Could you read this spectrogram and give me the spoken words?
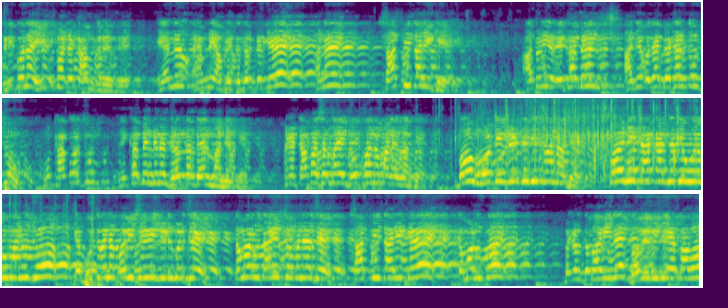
ગરીબોના હિત માટે કામ કરે છે, એને એમની આપણે કદર કરીએ અને સાતમી તારીખે આદરણીય રેખાબેન, આજે બધા બેઠા કહું છું, હું ઠાકોર છું રેખાબેન ને ધર્મના બેન માન્યા છે. અને ટાપાસરમાં એ જોખવાના માનેલા છે. બહુ મોટી લીડ જીતવાના છે. કોઈની તાકાત નથી, હું એવું માનું છું કે ભૂતવાના ભવિષ્ય એવી લીડ મળશે. તમારું દાયિત્વ બને છે. સાતમી તારીખે તમારું ઉપર બટન દબાવીને ભવ્ય વિજય અપાવો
